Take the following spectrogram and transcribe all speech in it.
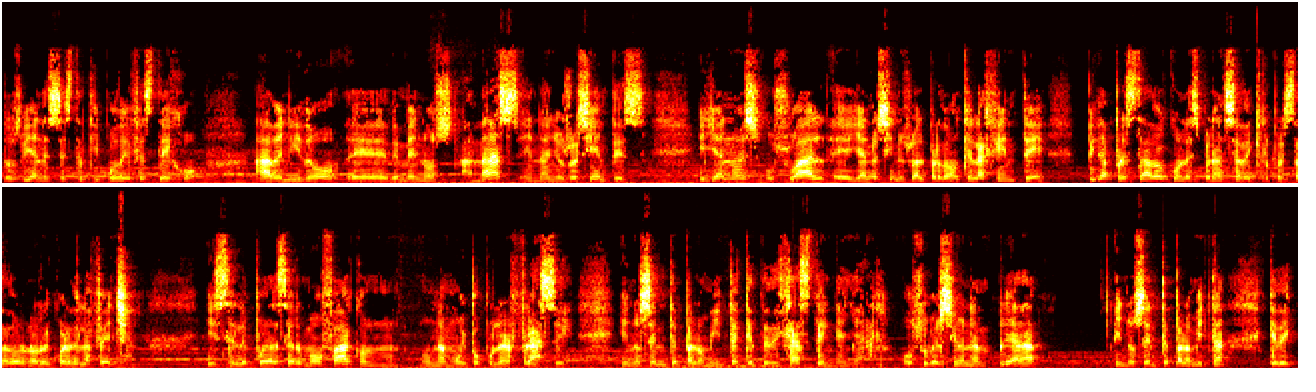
Los bienes, este tipo de festejo ha venido eh, de menos a más en años recientes. Y ya no es usual, eh, ya no es inusual, perdón, que la gente pida prestado con la esperanza de que el prestador no recuerde la fecha y se le puede hacer mofa con una muy popular frase, inocente palomita que te dejaste engañar, o su versión ampliada, inocente palomita que,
